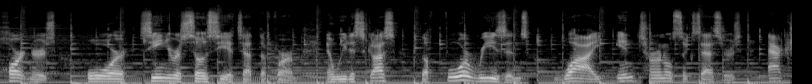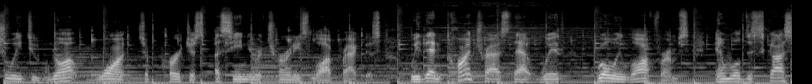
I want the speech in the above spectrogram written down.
partners, or senior associates at the firm? And we discuss the four reasons why internal successors actually do not want to purchase a senior attorney's law practice. We then contrast that with growing law firms, and we'll discuss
